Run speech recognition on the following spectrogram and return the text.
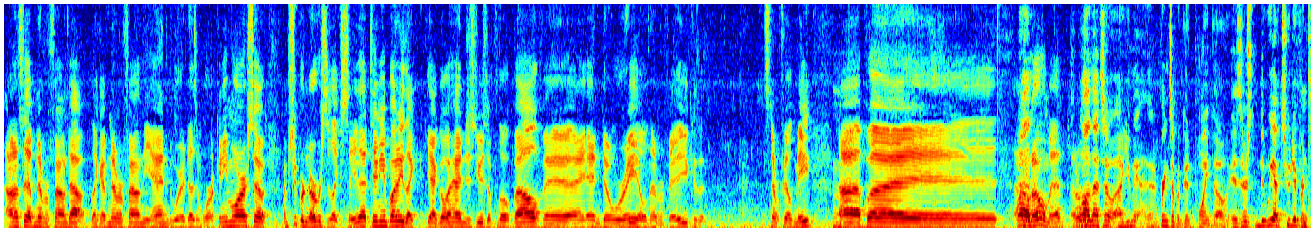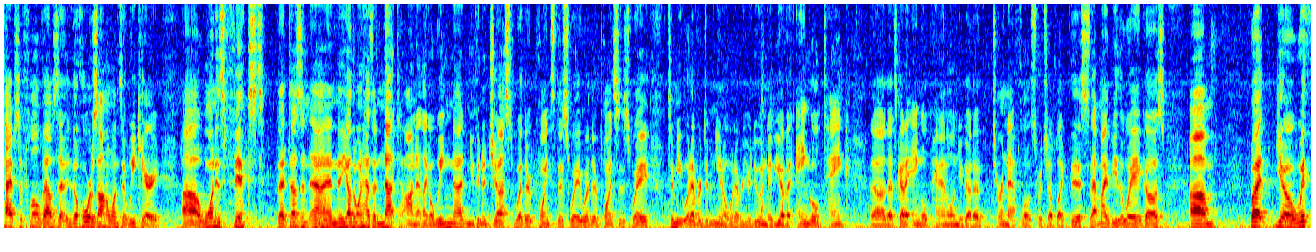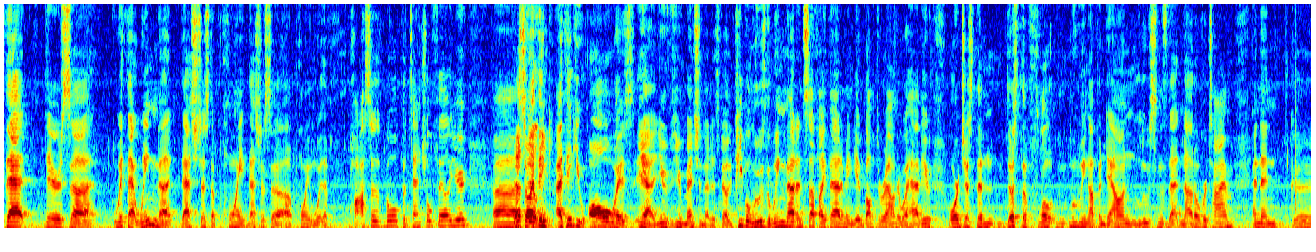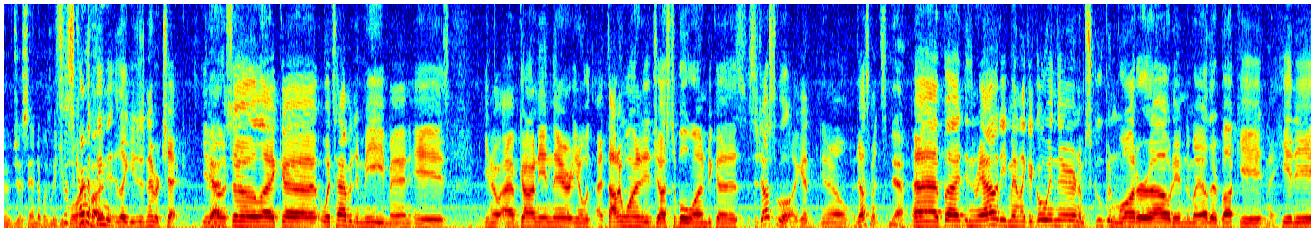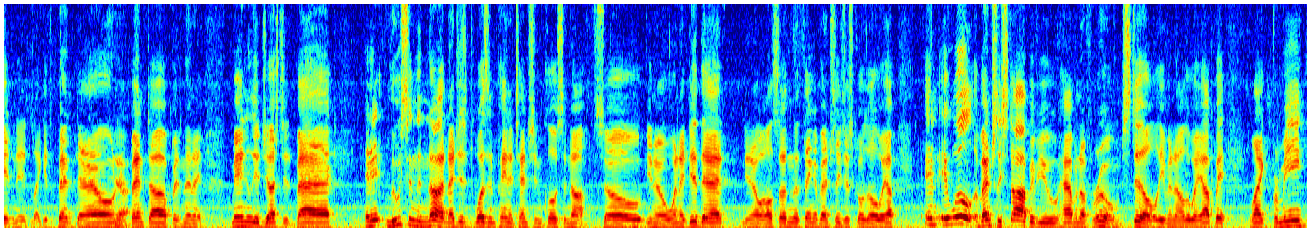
honestly i've never found out like i've never found the end where it doesn't work anymore so i'm super nervous to like say that to anybody like yeah go ahead and just use a float valve and, and don't worry it'll never fail you because it, it's never failed me Uh, but I Well, don't know, man. I don't Well, know. that's a, uh, you ma- that brings up a good point though. Is there's we have two different types of flow valves that the horizontal ones that we carry. Uh, one is fixed that doesn't, uh, and the other one has a nut on it, like a wing nut, and you can adjust whether it points this way, whether it points this way to meet whatever you know whatever you're doing. Maybe you have an angled tank uh, that's got an angled panel, and you got to turn that float switch up like this. That might be the way it goes. Um, but you know, with that, there's uh, with that wing nut. That's just a point. That's just a, a point with a possible potential failure. Uh, so I think I think you always yeah you you mentioned that it's failure. People lose the wing nut and stuff like that. I mean, get bumped around or what have you, or just the just the float moving up and down loosens that nut over time, and then uh, just end up with leaky It's this floor. kind of thing that like you just never check. You Yeah. know, so like uh, what's happened to me, man, is you know I've gone in there. You know, I thought I wanted an adjustable one because it's adjustable. I get you know adjustments. Yeah. Uh, but in reality, man, like I go in there and I'm scooping water out into my other bucket and I hit it and it like it's bent down Yeah. or bent up and then I manually adjust it back and it loosened the nut and I just wasn't paying attention close enough. So, you know, when I did that, you know, all of a sudden the thing eventually just goes all the way up. And it will eventually stop if you have enough room still, even all the way up. But like for me,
